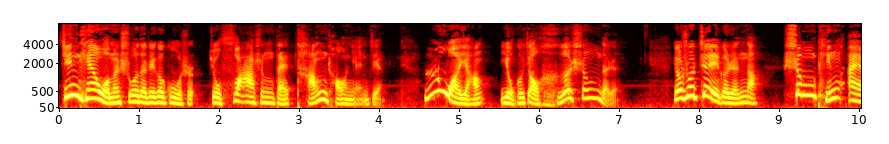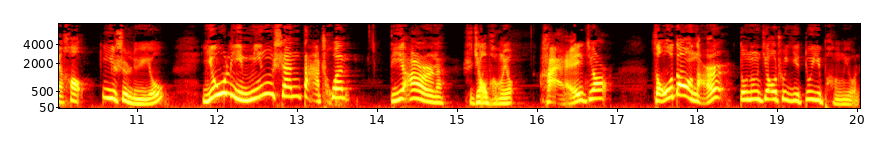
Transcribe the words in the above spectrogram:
今天我们说的这个故事就发生在唐朝年间，洛阳有个叫何生的人。要说这个人呢，生平爱好亦是旅游，游历名山大川。第二呢是交朋友，海交，走到哪儿都能交出一堆朋友来。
